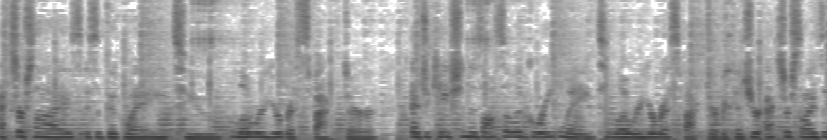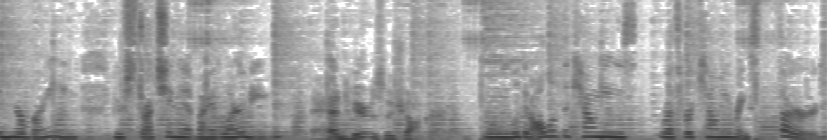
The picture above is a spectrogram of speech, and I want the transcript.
Exercise is a good way to lower your risk factor. Education is also a great way to lower your risk factor because you're exercising your brain. You're stretching it by learning. And here's the shocker. When we look at all of the counties, Rutherford County ranks third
